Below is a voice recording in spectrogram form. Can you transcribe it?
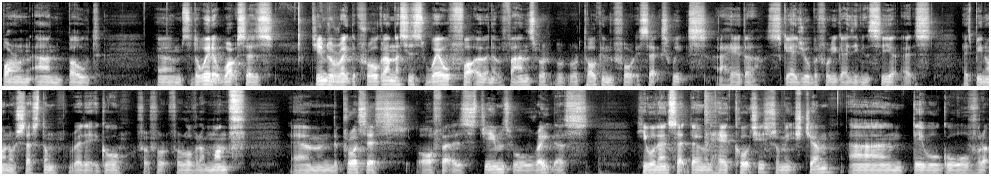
burn and build. Um, so the way it works is James will write the program. This is well thought out in advance. We're, we're, talking four to six weeks ahead of schedule before you guys even see it. It's it's been on our system, ready to go for, for, for over a month. Um, the process of it is James will write this he will then sit down with the head coaches from each gym and they will go over it,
